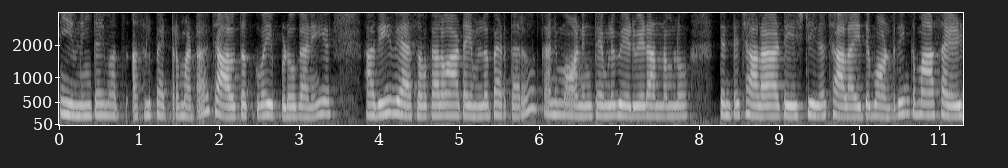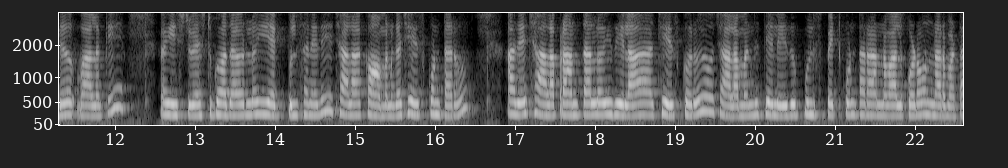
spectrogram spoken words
ఈవినింగ్ టైం అసలు పెట్టరమాట. చాలా తక్కువ ఎప్పుడో కానీ అది వేసవకాలం ఆ టైంలో పెడతారు. కానీ మార్నింగ్ టైంలో వేడివేడి అన్నంలో తింటే చాలా టేస్టీగా చాలా అయితే బాగుంటుంది. ఇంకా మా సైడ్ వాళ్ళకి ఈస్ట్ వెస్ట్ గోదావరిలో ఈ ఎగ్ పులుసు అనేది చాలా కామన్గా చేసుకుంటారు. అదే చాలా ప్రాంతాల్లో ఇది ఇలా చేసుకోరు. చాలామంది తెలియదు పులుసు పెట్టుకుంటారా అన్న వాళ్ళు కూడా ఉన్నారన్నమాట.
